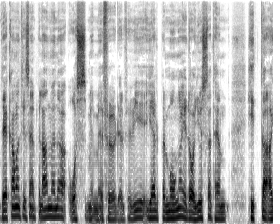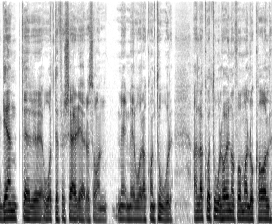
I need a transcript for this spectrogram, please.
det kan man till exempel använda oss med, med fördel, för vi hjälper många idag just att hem, hitta agenter, återförsäljare och sånt med, med våra kontor. Alla kontor har ju någon form av lokal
